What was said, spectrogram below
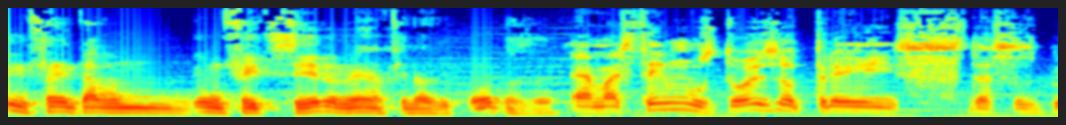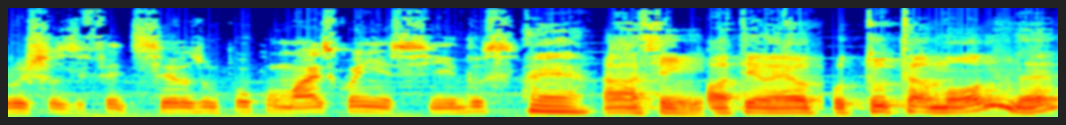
enfrentava um, um feiticeiro, né? Afinal de contas, né? É, mas tem uns dois ou três dessas bruxas e feiticeiros um pouco mais conhecidos. É. Ah, sim. Ó, tem é, o, o Tutamon, né?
